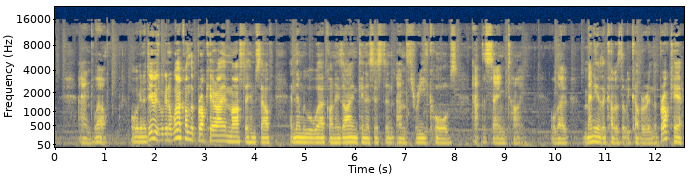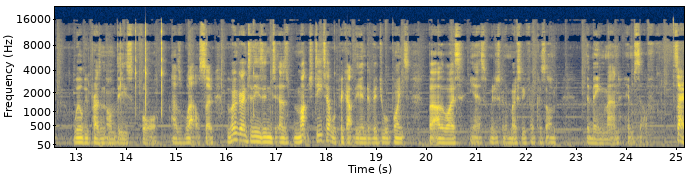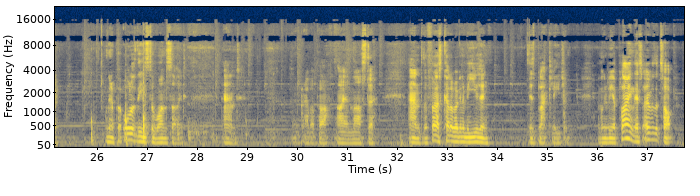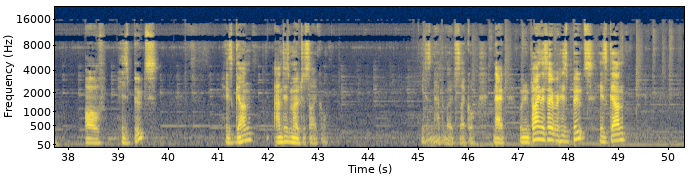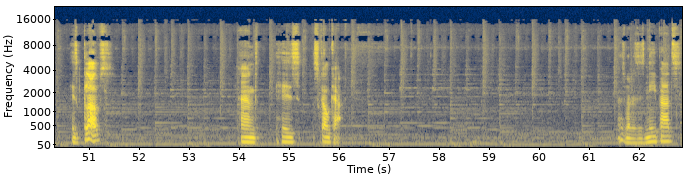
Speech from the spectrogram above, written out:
And, well, what we're going to do is we're going to work on the Brokhyr Iron Master himself, and then we will work on his Ironkin assistant and three Corvs at the same time. Although many of the colours that we cover in the Brokhyr will be present on these four as well. So we won't go into these into as much detail. We'll pick out the individual points, but otherwise, yes, we're just going to mostly focus on the main man himself. So I'm going to put all of these to one side and grab up our Iron Master. And the first color we're going to be using is Black Legion. And we're going to be applying this over the top of his boots, his gun, and his motorcycle. He doesn't have a motorcycle. Now, we're applying this over his boots, his gun, his gloves, and his skull cap. As well as his knee pads,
